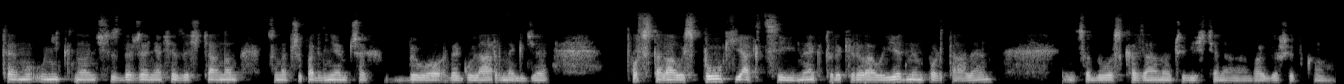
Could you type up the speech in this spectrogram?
temu uniknąć zderzenia się ze ścianą, co na przykład w Niemczech było regularne, gdzie powstawały spółki akcyjne, które kierowały jednym portalem, co było skazane oczywiście na bardzo szybką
